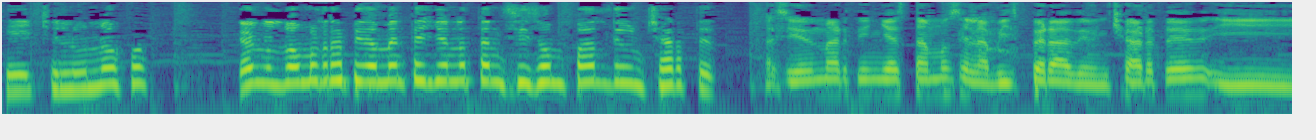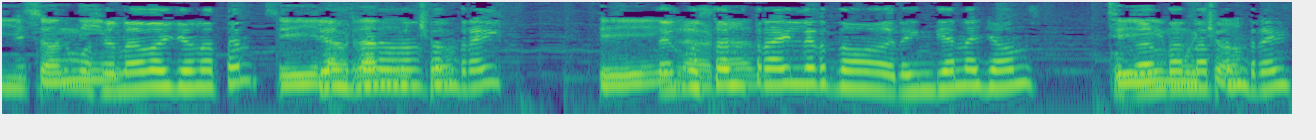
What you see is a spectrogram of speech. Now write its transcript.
que échenle un ojo. Ya nos vamos rápidamente, Jonathan, Season Pass de Uncharted. Así es, Martín, ya estamos en la víspera de Uncharted y ¿Estás Sony... emocionado, Jonathan? Sí, la ¿Quieres verdad, mucho. Drake? Sí, ¿Te la gustó el verdad. tráiler de de Indiana Jones? Sí, jugando a mucho. Nathan Drake?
